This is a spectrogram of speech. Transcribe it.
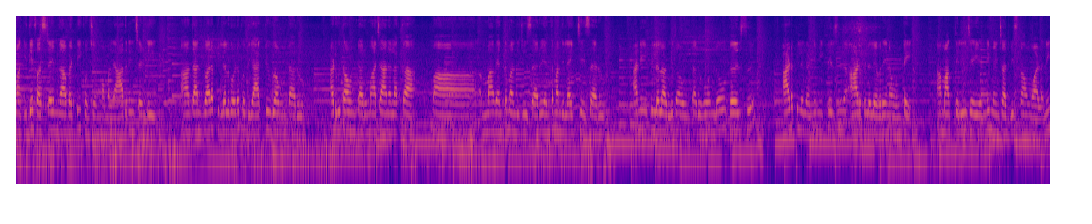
మాకు ఇదే ఫస్ట్ టైం కాబట్టి కొంచెం మమ్మల్ని ఆదరించండి. దాని ద్వారా పిల్లలు కూడా కొద్దిగా యాక్టివ్గా ఉంటారు. అడుగుతూ ఉంటారు. మా ఛానల్ అక్క మా మా ఎంతమంది చూశారు ఎంతమంది లైక్ చేశారు అని పిల్లలు అడుగుతూ ఉంటారు హోమ్లో. గర్ల్స్ ఆడపిల్లలండి మీకు తెలిసిన ఆడపిల్లలు ఎవరైనా ఉంటే ఆ, మాకు తెలియచేయండి మేము చదివిస్తాం వాళ్ళని.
